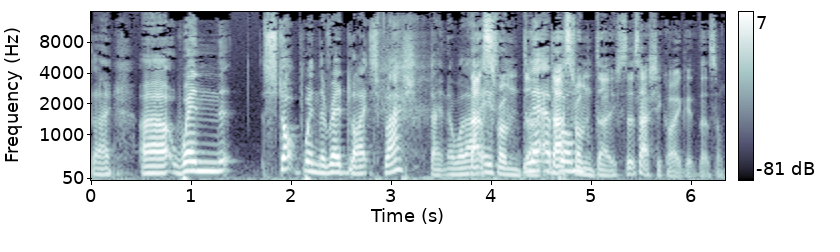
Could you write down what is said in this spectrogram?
No. Uh, when stop when the red lights flash. Don't know what that that's is. from Do- that's from Dos. That's actually quite good. That song.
